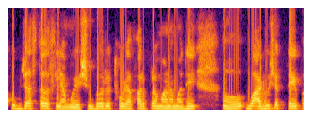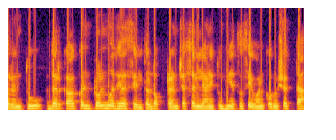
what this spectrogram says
खूप जास्त असल्यामुळे शुगर थोड्याफार प्रमाणामध्ये वाढू शकते. परंतु जर का कंट्रोलमध्ये असेल तर डॉक्टरांच्या सल्ल्याने तुम्ही याचं सेवन करू शकता.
